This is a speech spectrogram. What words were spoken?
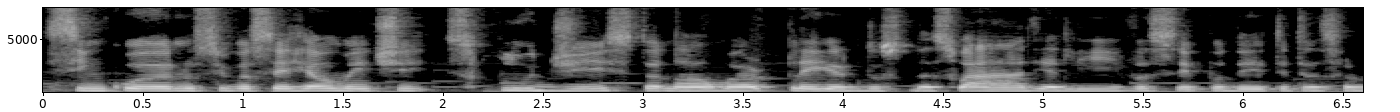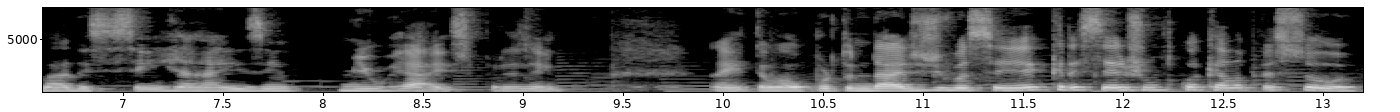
cinco anos, se você realmente explodir, se tornar o maior player do, da sua área ali, você poder ter transformado esses 100 reais em mil reais, por exemplo. Né? Então, a oportunidade de você crescer junto com aquela pessoa.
